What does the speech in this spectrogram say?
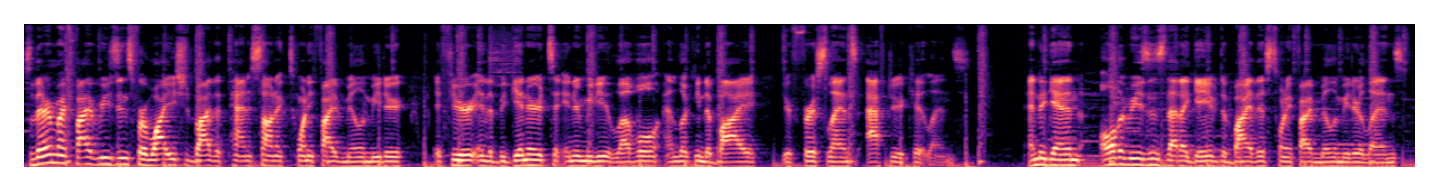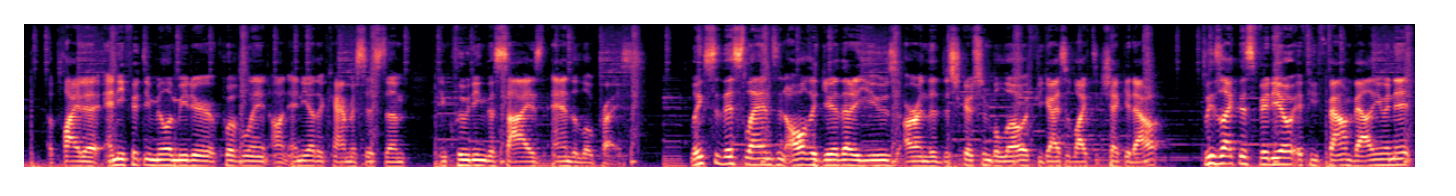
So there are my five reasons for why you should buy the Panasonic 25mm if you're in the beginner to intermediate level and looking to buy your first lens after your kit lens. And again, all the reasons that I gave to buy this 25mm lens apply to any 50mm equivalent on any other camera system, including the size and the low price. Links to this lens and all the gear that I use are in the description below if you guys would like to check it out. Please like this video if you found value in it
